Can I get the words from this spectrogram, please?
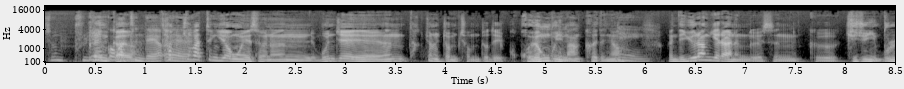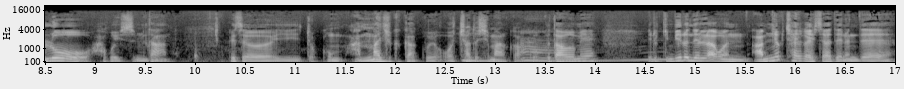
좀 불리할 것 그러니까요. 같은데요. 탁주 예. 같은 경우에서는 문제는 탁주는 좀 점도도 있고 고형분이 많거든요. 네. 근데 유랑계라는 것은 그 기준이 물로 하고 있습니다. 그래서 이 조금 안 맞을 것 같고요. 오차도 음. 심할 것 같고 아. 그 다음에 이렇게 밀어내려면 압력 차이가 있어야 되는데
